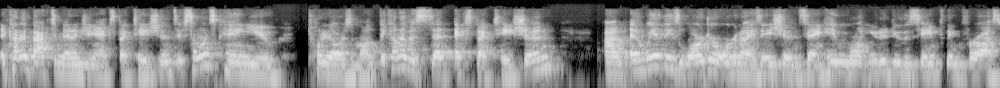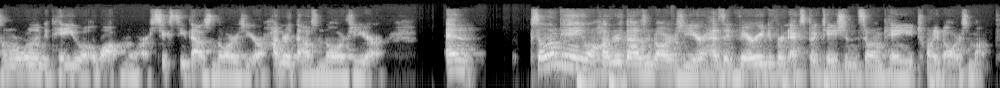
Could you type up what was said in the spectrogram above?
and kind of back to managing expectations. If someone's paying you $20 a month, they kind of have a set expectation. Um, and we had these larger organizations saying, hey, we want you to do the same thing for us, and we're willing to pay you a lot more $60,000 a year, $100,000 a year. And someone paying you $100,000 a year has a very different expectation than someone paying you $20 a month.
